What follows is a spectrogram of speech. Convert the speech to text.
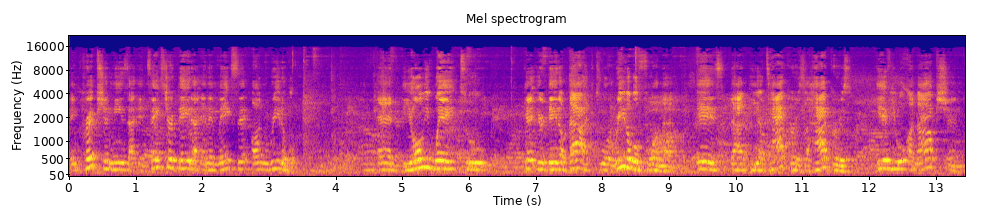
Encryption means that it takes your data and it makes it unreadable. And the only way to get your data back to a readable format is that the attackers, the hackers, give you an option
